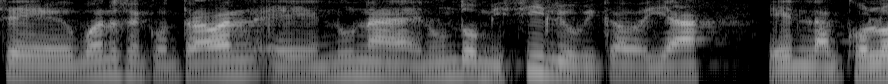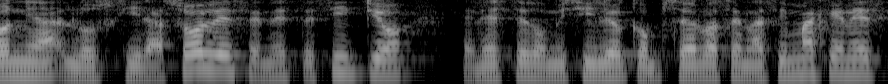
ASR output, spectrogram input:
se, bueno, se encontraban en, una, en un domicilio ubicado allá en la colonia Los Girasoles, en este sitio, en este domicilio que observas en las imágenes,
